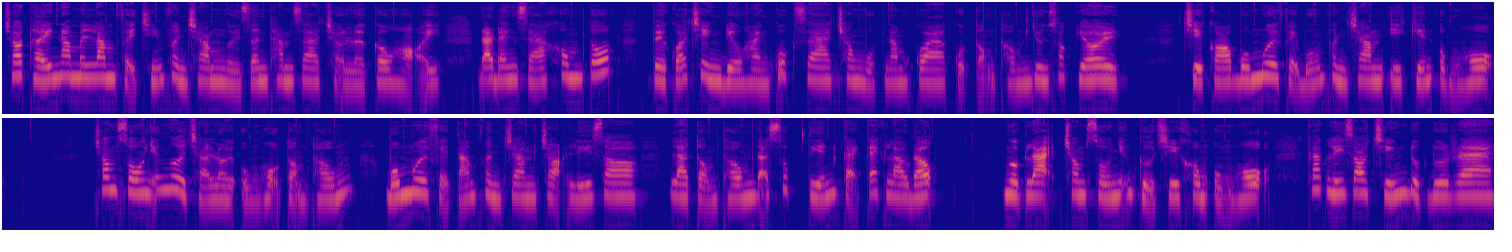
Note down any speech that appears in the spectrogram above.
cho thấy 55,9% người dân tham gia trả lời câu hỏi đã đánh giá không tốt về quá trình điều hành quốc gia trong một năm qua của Tổng thống Yoon suk yeol Chỉ có 40,4% ý kiến ủng hộ. Trong số những người trả lời ủng hộ Tổng thống, 40,8% chọn lý do là Tổng thống đã xúc tiến cải cách lao động, Ngược lại, trong số những cử tri không ủng hộ, các lý do chính được đưa ra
